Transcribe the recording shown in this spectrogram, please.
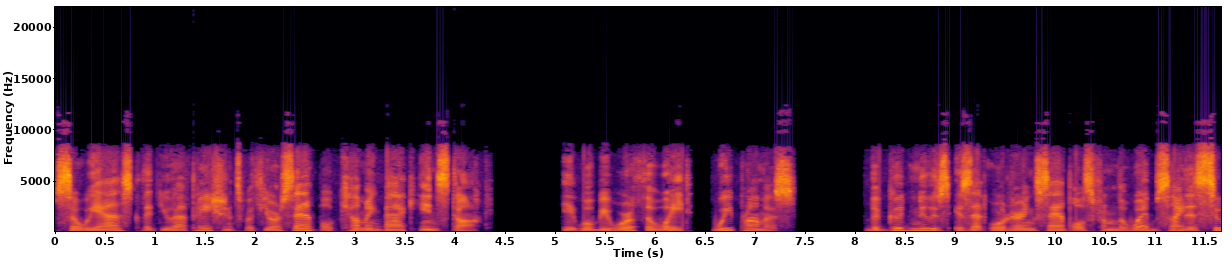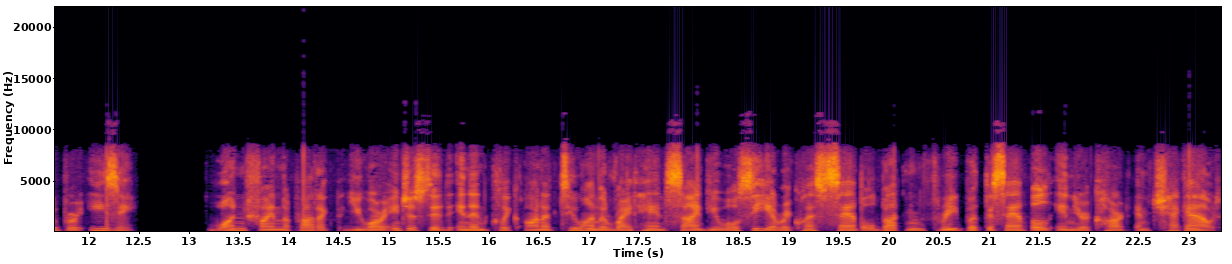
so we ask that you have patience with your sample coming back in stock. It will be worth the wait, we promise. The good news is that ordering samples from the website is super easy. 1. Find the product you are interested in and click on it. 2. On the right hand side you will see a request sample button. 3. Put the sample in your cart and check out.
